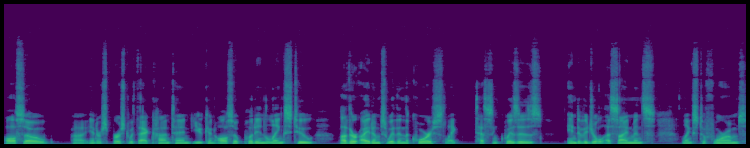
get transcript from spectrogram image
also, uh, interspersed with that content, you can also put in links to other items within the course, like tests and quizzes, individual assignments, links to forums.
